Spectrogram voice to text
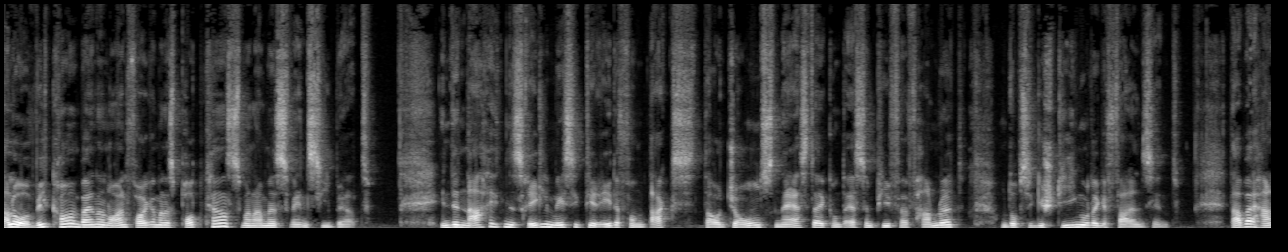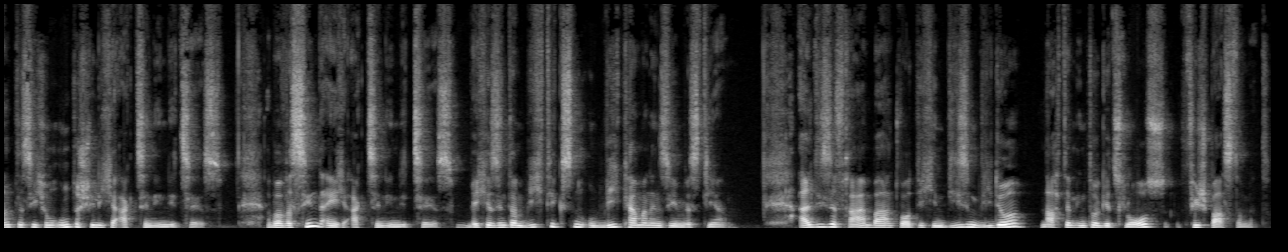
Hallo, willkommen bei einer neuen Folge meines Podcasts. Mein Name ist Sven Siebert. In den Nachrichten ist regelmäßig die Rede vom DAX, Dow Jones, Nasdaq und S&P 500 und ob sie gestiegen oder gefallen sind. Dabei handelt es sich um unterschiedliche Aktienindizes. Aber was sind eigentlich Aktienindizes? Welche sind am wichtigsten und wie kann man in sie investieren? All diese Fragen beantworte ich in diesem Video. Nach dem Intro geht's los. Viel Spaß damit.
